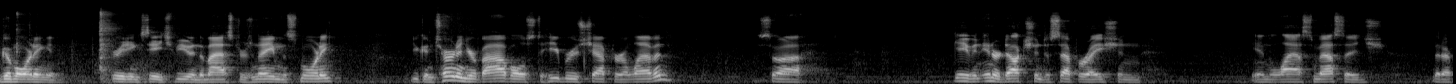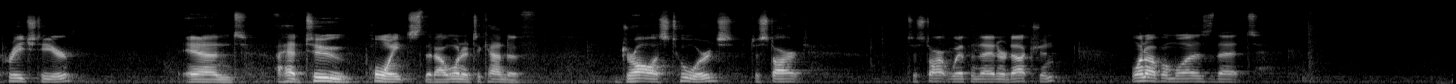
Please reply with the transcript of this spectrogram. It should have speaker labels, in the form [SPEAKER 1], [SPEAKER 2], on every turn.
[SPEAKER 1] Good morning and greetings to each of you in the Master's name this morning. You can turn in your Bibles to Hebrews chapter 11. So I gave an introduction to separation in the last message that I preached here. And I had two points that I wanted to kind of draw us towards to start to start with in that introduction. One of them was that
